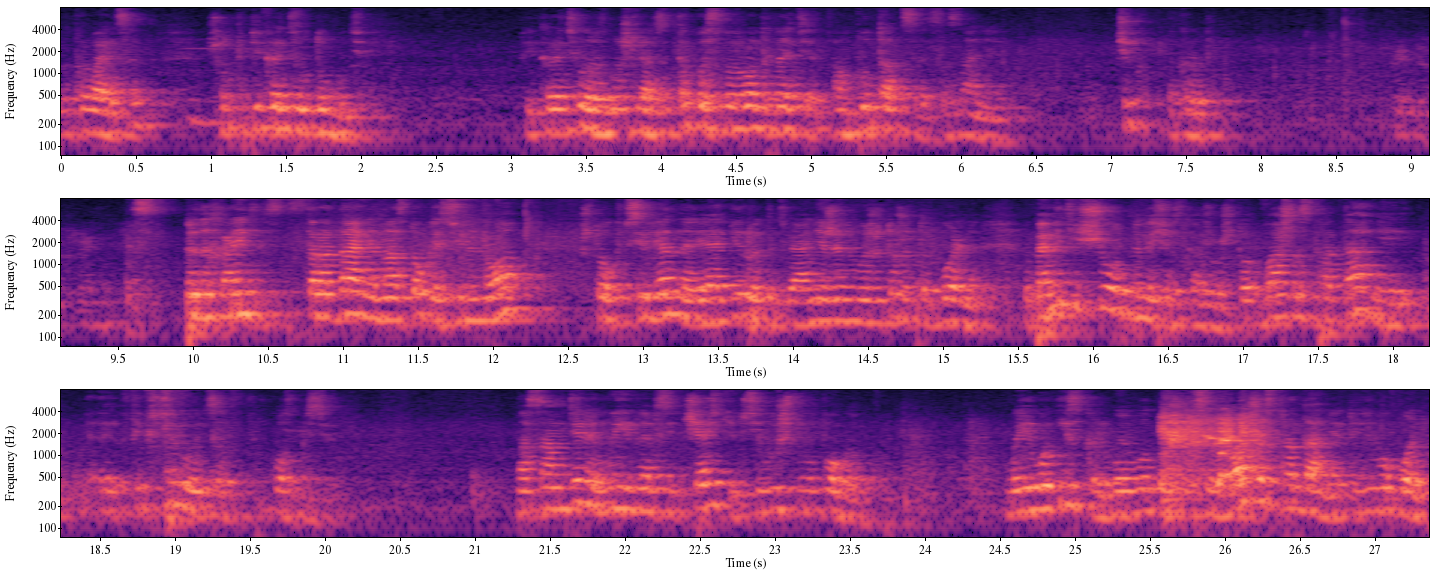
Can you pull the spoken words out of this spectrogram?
закрывается, чтобы ты прекратил думать, прекратил размышляться. Это такой своего рода, знаете, ампутация сознания. Чик, закрыто. Предохранить страдание настолько сильно, что Вселенная реагирует на тебя. Они же, вы же тоже так больно. Вы поймите еще одну вещь, я скажу, что ваше страдание э, фиксируется в космосе. На самом деле мы являемся частью Всевышнего Бога. Мы его искры, мы его. Если Ваше страдание – это его боль.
